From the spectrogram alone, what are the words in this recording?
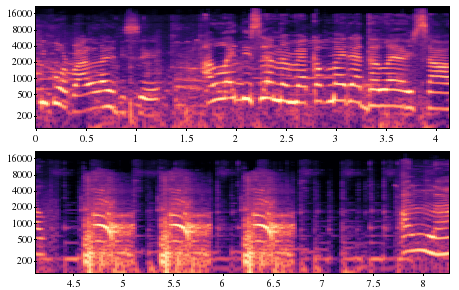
কি করবা আল্লাহ দিছে। আল্লাহ দিছে না মেকআপ মাইরা ঢালাই হইছাও আল্লাহ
